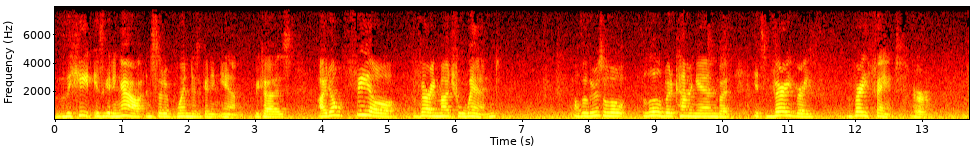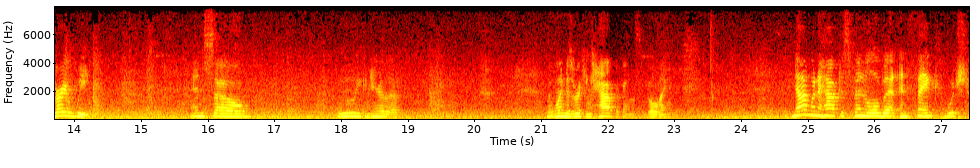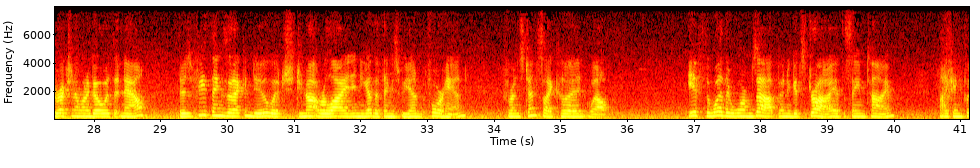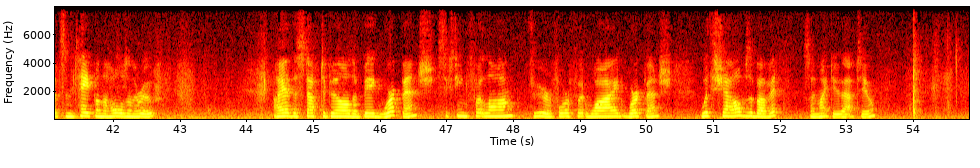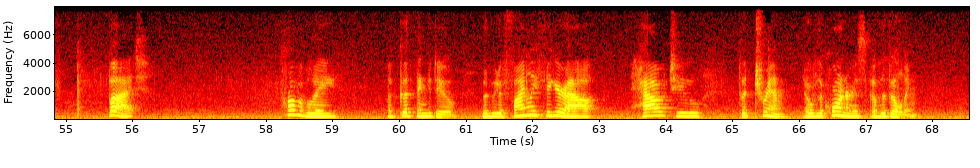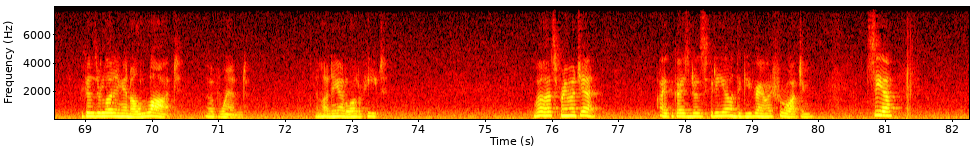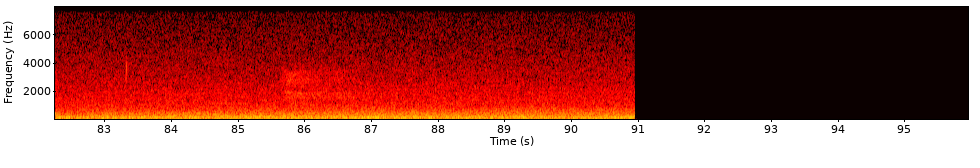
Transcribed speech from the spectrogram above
the heat is getting out instead of wind is getting in because I don't feel very much wind although there's a little a little bit coming in but it's very very very faint or very weak and so, ooh, you can hear the, the wind is wreaking havoc on this building. Now I'm going to have to spin a little bit and think which direction I want to go with it now. There's a few things that I can do which do not rely on any other things to be done beforehand. For instance, I could, well, if the weather warms up and it gets dry at the same time, I can put some tape on the holes in the roof I have the stuff to build a big workbench, 16 foot long, three or four foot wide workbench with shelves above it. So I might do that too. But probably a good thing to do would be to finally figure out how to put trim over the corners of the building because they're letting in a lot of wind and letting out a lot of heat well, that's pretty much it. I hope you guys enjoyed this video and thank you very much for watching. See ya!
